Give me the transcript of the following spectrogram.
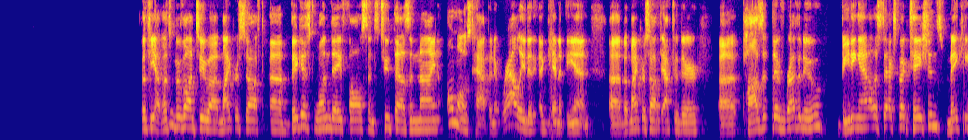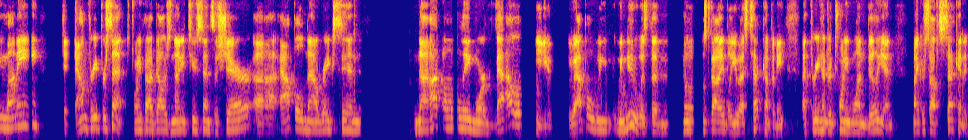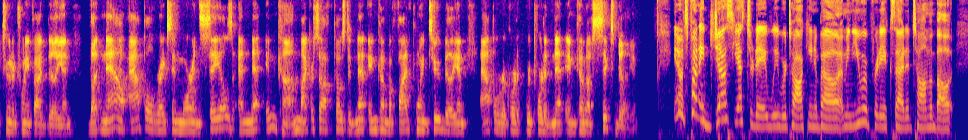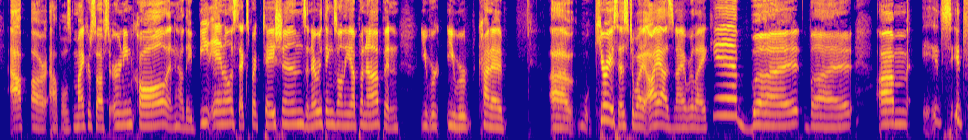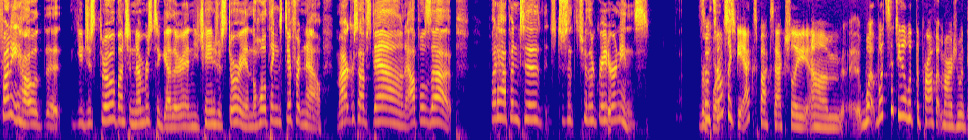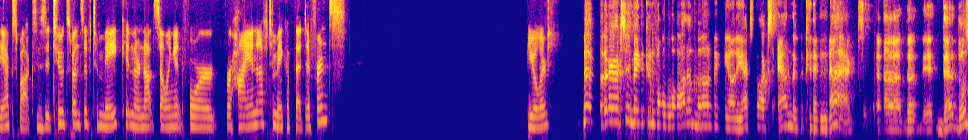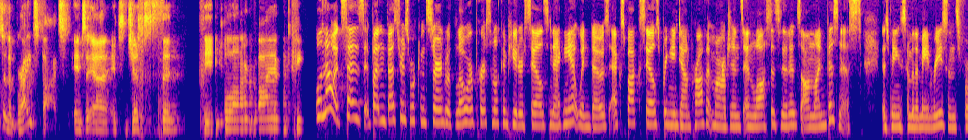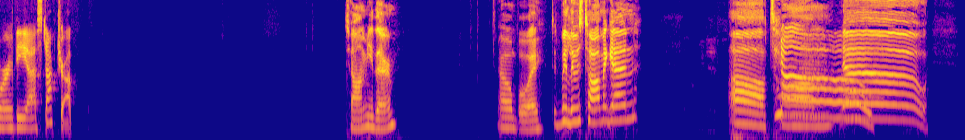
Let's, yeah, let's move on to uh, Microsoft. Uh, biggest one-day fall since 2009 almost happened. It rallied again at the end, uh, but Microsoft, after their uh, positive revenue, beating analyst expectations, making money, down three percent, twenty-five dollars ninety-two cents a share. Uh, Apple now rakes in not only more value. Apple we, we knew was the most valuable U.S. tech company at 321 billion. Microsoft second at 225 billion. But now Apple rakes in more in sales and net income. Microsoft posted net income of 5.2 billion. Apple recorded, reported net income of 6 billion. You know, it's funny. Just yesterday, we were talking about. I mean, you were pretty excited, Tom, about App, or Apple's Microsoft's earning call and how they beat analyst expectations and everything's on the up and up. And you were you were kind of uh, curious as to why Iyaz and I were like, yeah, but but um, it's it's funny how the you just throw a bunch of numbers together and you change your story and the whole thing's different now. Microsoft's down, Apple's up. What happened to to, to their great earnings? So it sounds like the Xbox actually. Um, what what's the deal with the profit margin with the Xbox? Is it too expensive to make, and they're not selling it for for high enough to make up that difference? Bueller. No, they're actually making a lot of money on the Xbox and the Kinect. Uh, the, it, that, those are the bright spots. It's uh, it's just that people aren't buying. P- Well, no, it says, but investors were concerned with lower personal computer sales nagging at Windows, Xbox sales bringing down profit margins, and losses in its online business as being some of the main reasons for the uh, stock drop. Tom, you there? Oh boy, did we lose Tom again? Oh, we did. Oh, Tom, No! no.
